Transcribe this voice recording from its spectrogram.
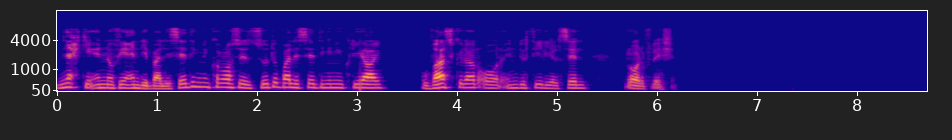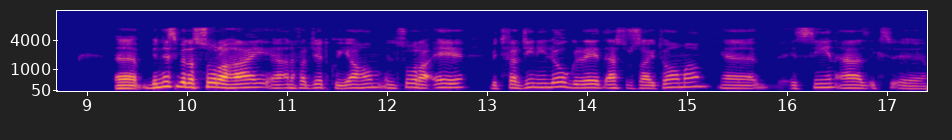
بنحكي إنه في عندي palisading necrosis pseudopalisading nuclei و vascular or endothelial cell proliferation. بالنسبة للصورة هاي أنا فرجيتكم إياهم. الصورة A بتفرجيني low grade astrocytoma is seen as uh,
